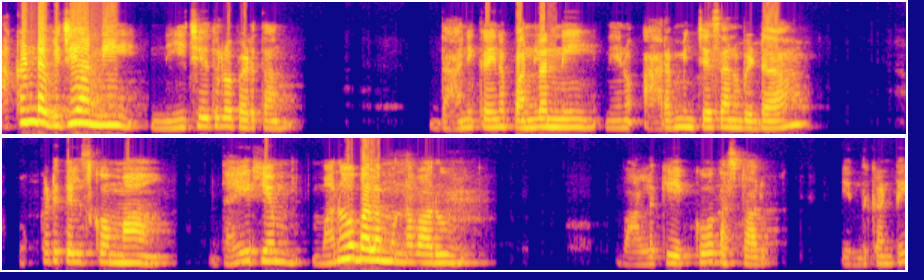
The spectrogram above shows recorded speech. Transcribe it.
అఖండ విజయాన్ని నీ చేతిలో పెడతాను. దానికైన పనులన్నీ నేను ఆరంభించేశాను బిడ్డ. ఒక్కటి తెలుసుకోమ్మా ధైర్యం మనోబలం ఉన్నవారు వాళ్ళకి ఎక్కువ కష్టాలు. ఎందుకంటే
